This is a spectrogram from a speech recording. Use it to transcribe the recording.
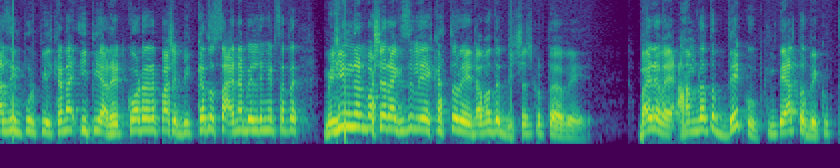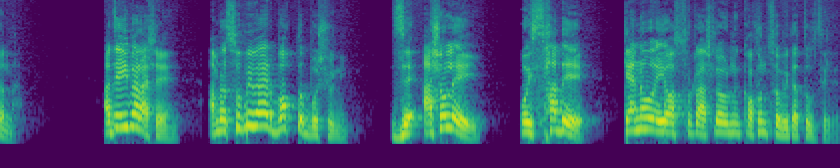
আজিমপুর পিলখানা ইপিআর হেডকোয়ার্টারের পাশে বিখ্যাত চায়না বিল্ডিং এর সাথে মেশিন গান বসে রাখছিল একাত্তরে। এটা আমাদের বিশ্বাস করতে হবে। বাইরে ভাই, আমরা তো বেকুব, কিন্তু এত বেকুব তো না। আচ্ছা এইবার আসেন। আমরা সুফি ভাইয়ের বক্তব্য শুনি যে আসলেই ওই ছাদে কেন এই অস্ত্রটা আসলে, উনি কখন ছবিটা তুলছিলেন?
